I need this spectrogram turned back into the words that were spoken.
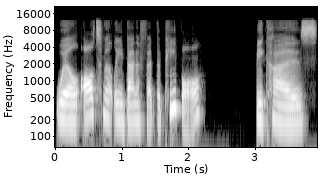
will ultimately benefit the people because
